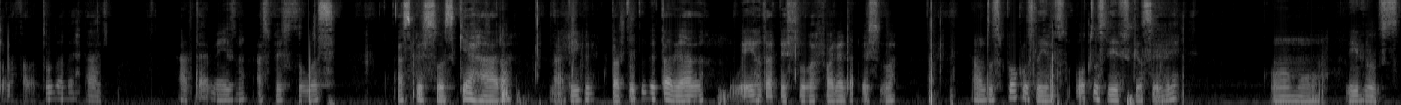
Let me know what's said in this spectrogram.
que ela fala tudo a verdade. Até mesmo as pessoas, as pessoas que erraram na Bíblia, está tudo detalhado, o erro da pessoa, a falha da pessoa. É um dos poucos livros. Outros livros que você vê, como livros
